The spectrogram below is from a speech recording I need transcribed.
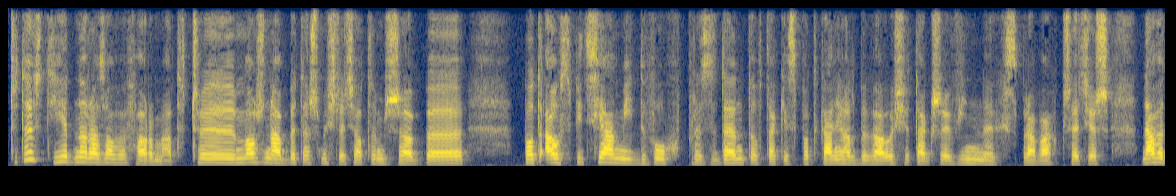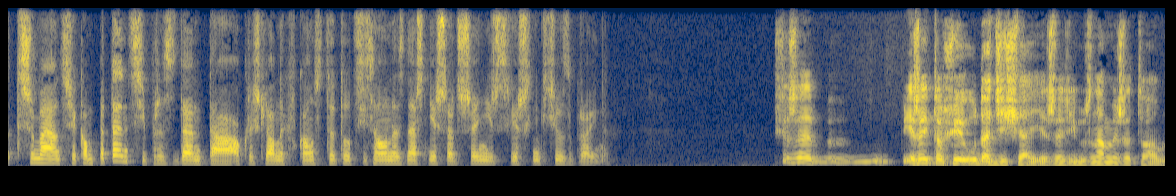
Czy to jest jednorazowy format? Czy można by też myśleć o tym, żeby pod auspicjami dwóch prezydentów takie spotkania odbywały się także w innych sprawach? Przecież nawet trzymając się kompetencji prezydenta określonych w Konstytucji, są one znacznie szersze niż zwierzchnik sił zbrojnych. Myślę, że jeżeli to się uda dzisiaj, jeżeli uznamy, że to,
